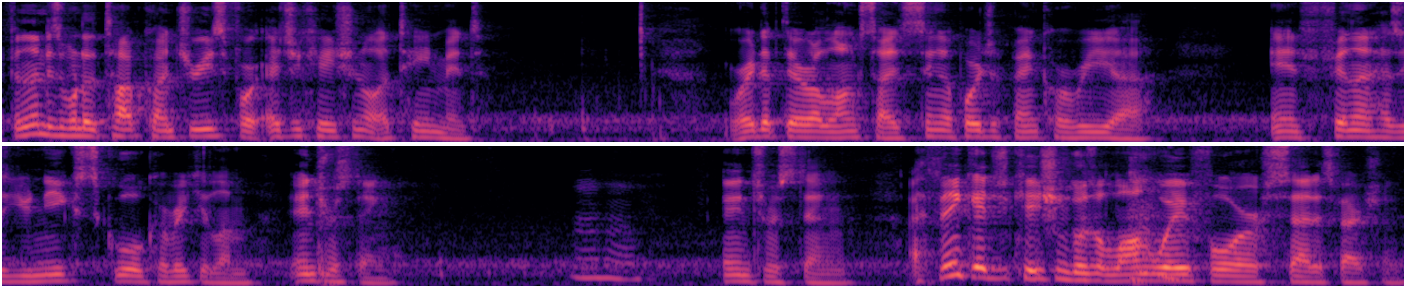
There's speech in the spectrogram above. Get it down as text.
Finland is one of the top countries for educational attainment right up there alongside Singapore, Japan, Korea. And Finland has a unique school curriculum. Interesting. Interesting. I think education goes a long way for satisfaction.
